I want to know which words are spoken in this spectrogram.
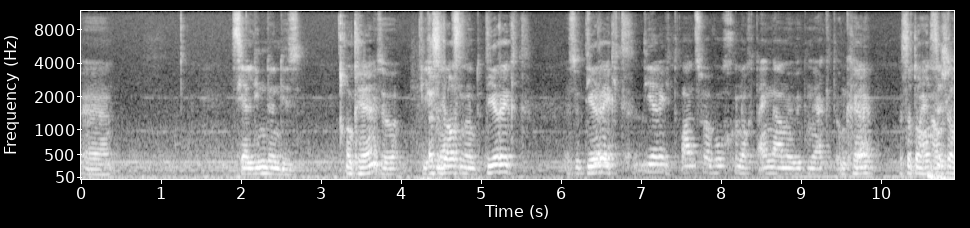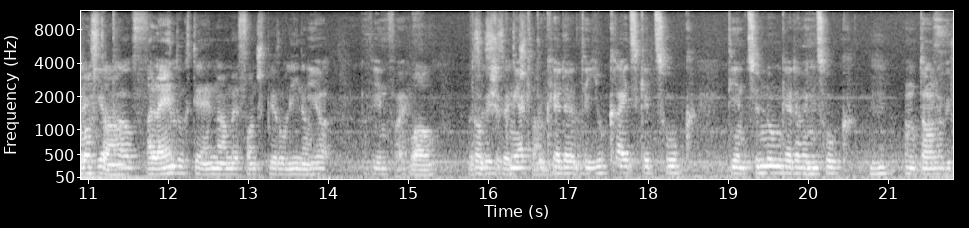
äh, sehr lindernd ist. Okay. Also die Also Schmerzen und direkt, Also Direkt- direkt, direkt ein, zwei Wochen nach der Einnahme habe ich gemerkt, okay, okay. Also da hast du schon was da. drauf. Allein durch die Einnahme von Spirulina. ja, auf jeden Fall. Wow. da Das habe ich schon gemerkt, spannend. okay, der, der Juckreiz geht zurück, die Entzündung geht ein wenig Mhm. zurück Mhm. und dann habe ich,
